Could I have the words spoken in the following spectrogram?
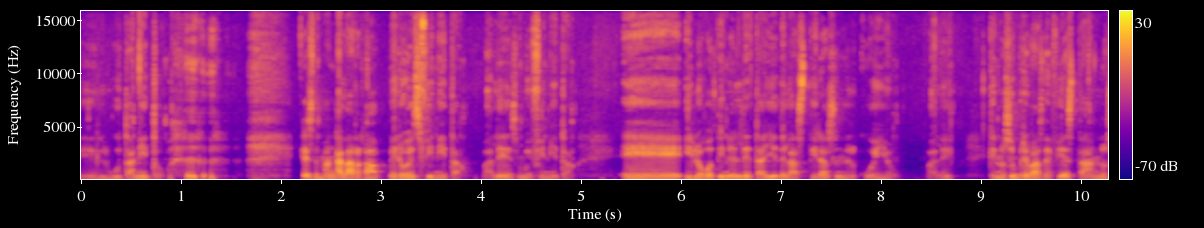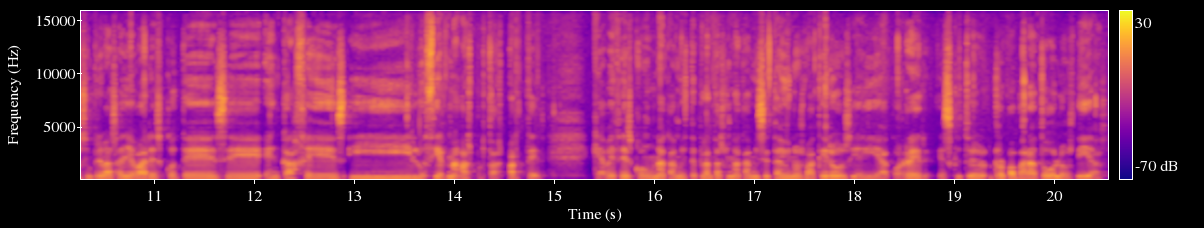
el butanito. es de manga larga, pero es finita, ¿vale? Es muy finita. Eh, y luego tiene el detalle de las tiras en el cuello, ¿vale? que no siempre vas de fiesta, no siempre vas a llevar escotes, eh, encajes y luciérnagas por todas partes, que a veces con una camiseta, te plantas una camiseta y unos vaqueros y a correr, es que es ropa para todos los días,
